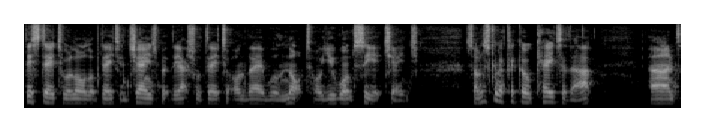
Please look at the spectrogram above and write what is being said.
This data will all update and change, but the actual data on there will not, or you won't see it change. So I'm just going to click OK to that, and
